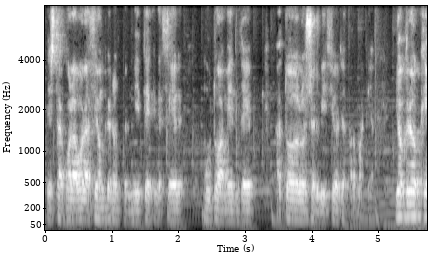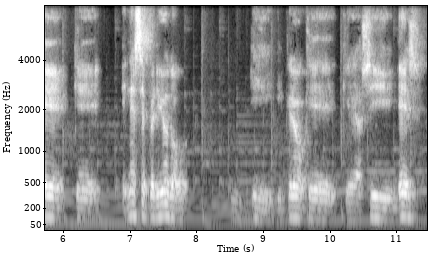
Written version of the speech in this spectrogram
de esta colaboración que nos permite crecer mutuamente a todos los servicios de farmacia. Yo creo que en ese periodo, y, creo que, así es,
